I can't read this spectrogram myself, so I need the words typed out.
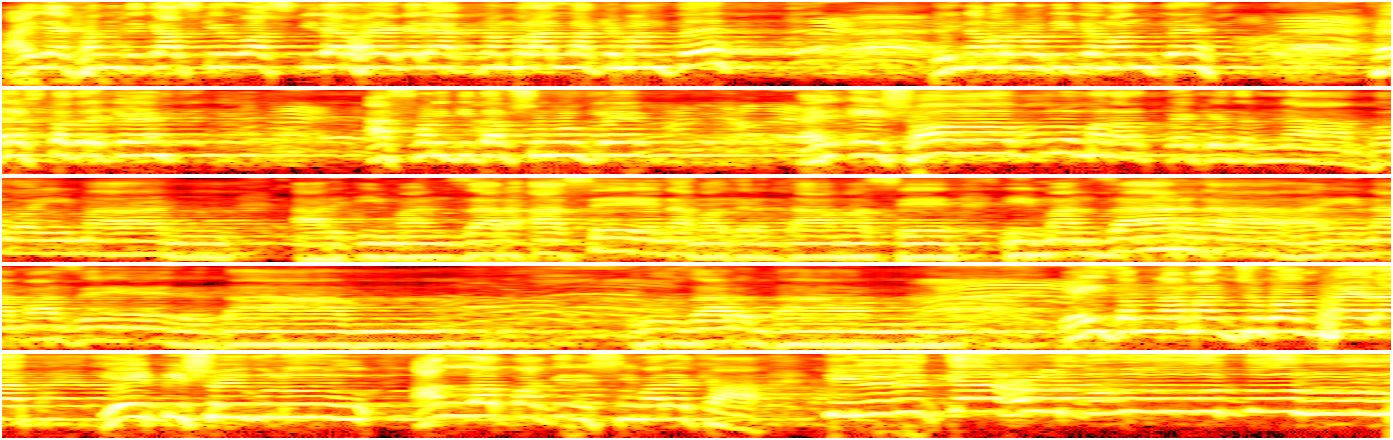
তাই এখান থেকে আজকের ওয়াজ ক্লিয়ার হয়ে গেলে এক নম্বর আল্লাহকে মানতে দুই নম্বর নবীকে মানতে, ফেরেশতাদেরকে, আসমানি কিতাব সমূহকে তাই এই সবগুলো মানার প্যাকেজের নাম হলো ইমান আর ইমান যার আছে, নামাজের দাম আছে। ইমান যার নাই, নামাজের দাম, রোজার দাম। এই জন্য আমার যুবক ভাইয়েরা, এই বিষয়গুলো আল্লাহ পাকের সীমারেখা। তিলকা হুদুদুল্লাহ।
